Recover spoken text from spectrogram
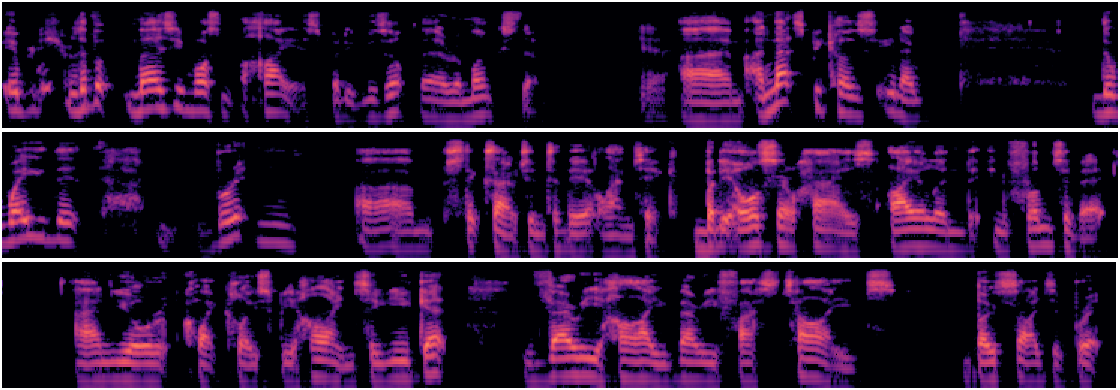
it, sure. Mersey wasn't the highest, but it was up there amongst them. Yeah. Um, and that's because, you know, the way that Britain um, sticks out into the Atlantic, but it also has Ireland in front of it and Europe quite close behind. So you get very high, very fast tides both sides of Britain.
